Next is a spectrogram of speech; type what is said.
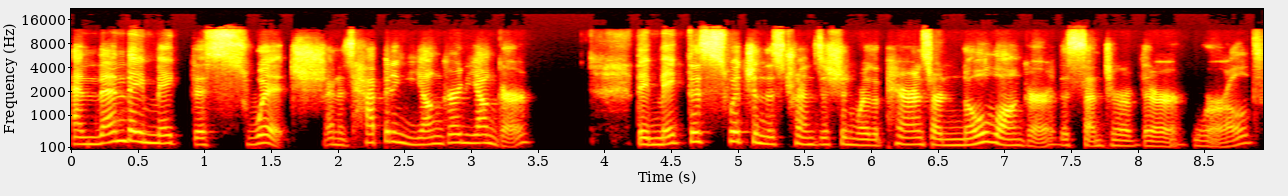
And then they make this switch and it's happening younger and younger. They make this switch in this transition where the parents are no longer the center of their world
